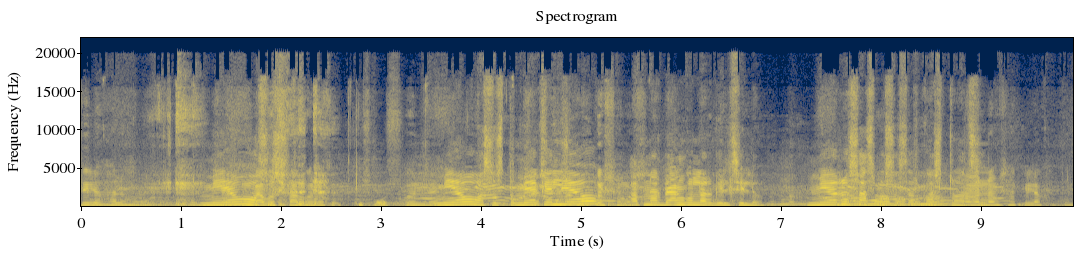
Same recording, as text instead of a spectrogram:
দিলে ভালো হবে। মেয়েও ব্যবস্থা করে কি সমস্যা করলে। মেয়েও অসুস্থ। মেয়েকে নিয়েও আপনার ব্যাঙ্গালোর গেছিল মেয়েরও শ্বাস প্রশ্বাসের কষ্ট আছে। আমার নাম শাকিলা খাতুন।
